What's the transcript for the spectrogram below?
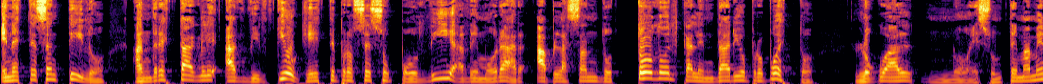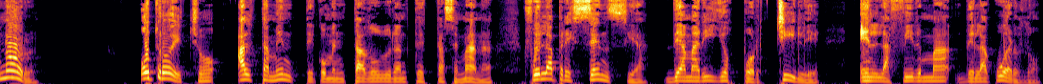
En este sentido, Andrés Tagle advirtió que este proceso podía demorar aplazando todo el calendario propuesto, lo cual no es un tema menor. Otro hecho altamente comentado durante esta semana fue la presencia de Amarillos por Chile en la firma del acuerdo,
